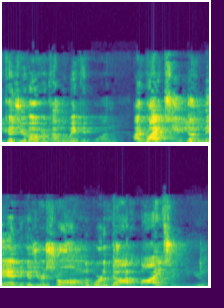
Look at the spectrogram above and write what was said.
because you have overcome the wicked one. I write to you, young men, because you are strong and the Word of God abides in you.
